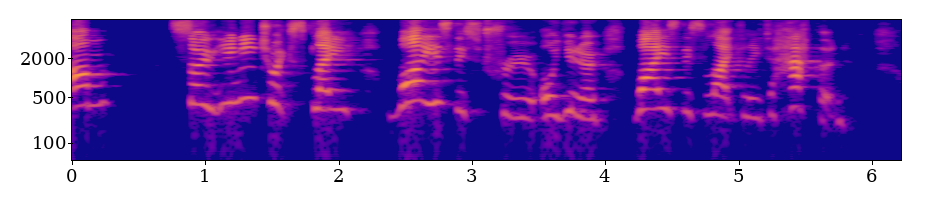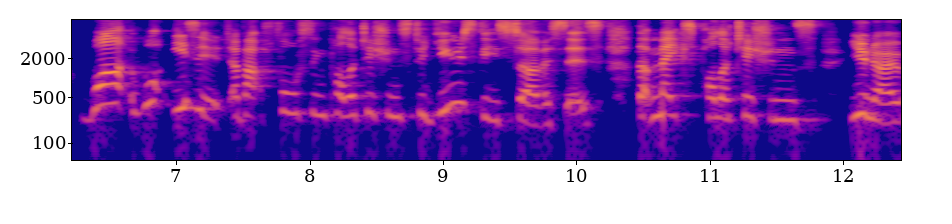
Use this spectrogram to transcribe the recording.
Um, so you need to explain why is this true or, you know, why is this likely to happen? What what is it about forcing politicians to use these services that makes politicians you know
